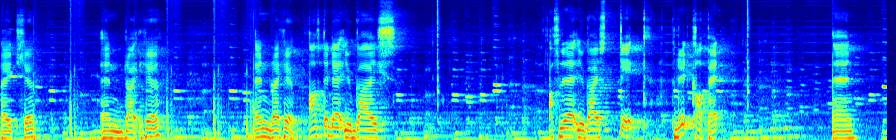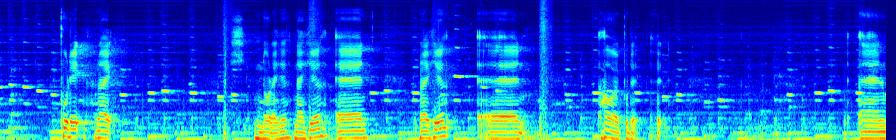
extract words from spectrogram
Right here. And right here. And right here. After that you guys after that you guys take red carpet and put it right no right here right here and right here and how I put it and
